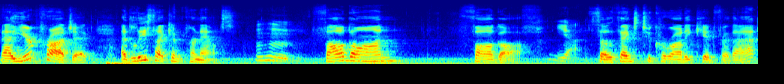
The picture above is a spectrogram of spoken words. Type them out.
Now, your project, at least I can pronounce. Mm-hmm. Fog on, fog off. Yeah. So thanks to Karate Kid for that.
